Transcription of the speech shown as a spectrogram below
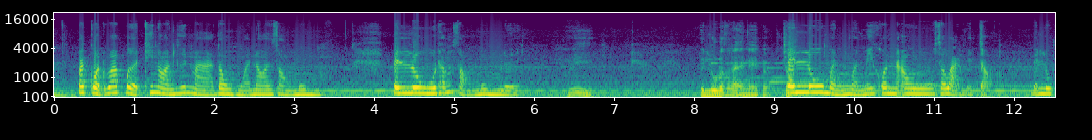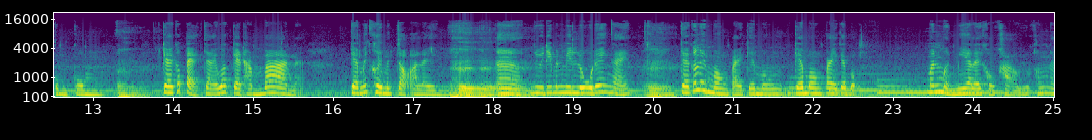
มปรากฏว่าเปิดที่นอนขึ้นมา ตรงหัวนอนสองมุม เป็นรูทั้งสองมุมเลยเฮ้ยเป็นรูลักษณะยังไงแบบเจาะเป็นรูเหมือนเหมือนมีคนเอาสว่านไปเจาะ เป็นรูกลมเออ ๆ แกก็แปลกใจว่าแกทำบ้านน่ะ แกไม่เคยมาเจาะอะไรอย่างนี้เออเออเอออ่าอยู่ดีมันมีรูได้ไง เออ แกก็เลยมองไป แกมอง แกมองไป แกบอก มันเหมือนมีอะไรขาวๆอยู่ข้างใน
